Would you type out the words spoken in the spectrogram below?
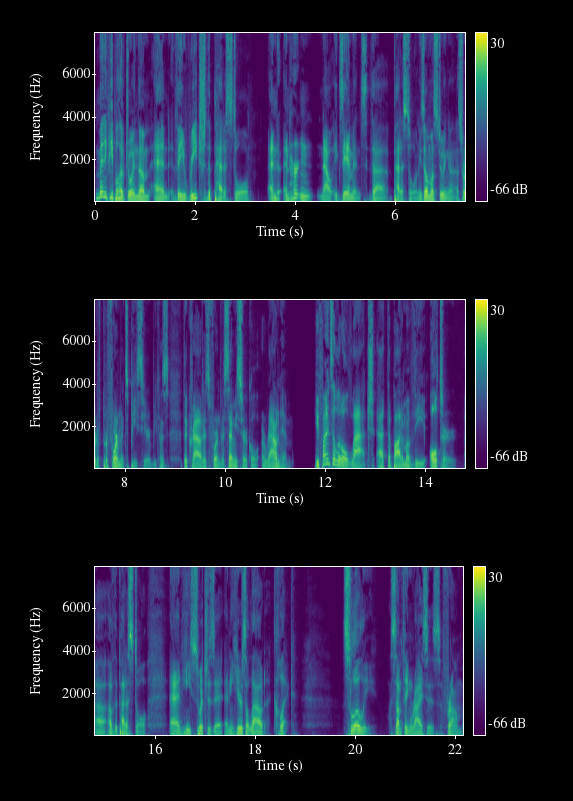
many people have joined them and they reach the pedestal and and Hurton now examines the pedestal, and he's almost doing a, a, sort of performance piece here because the crowd has formed a semicircle around him. He finds a little latch at the bottom of the altar uh, of the pedestal, and he switches it, and he hears a loud click. Slowly, something rises from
